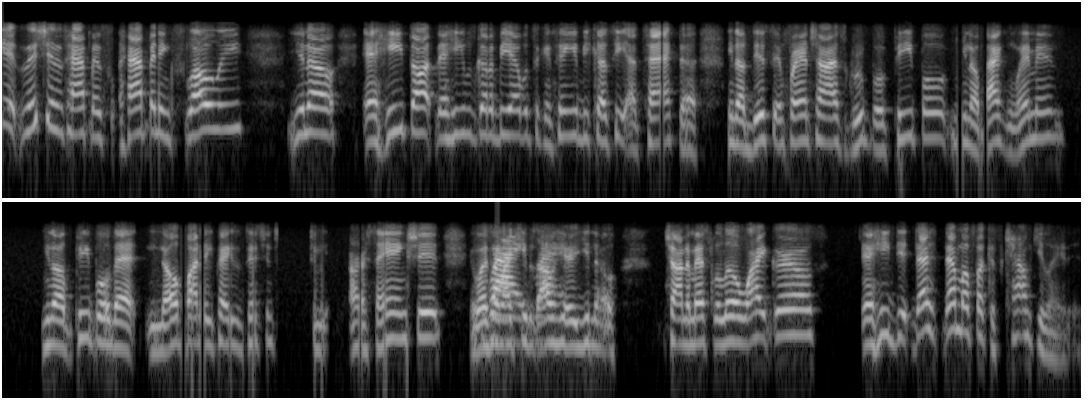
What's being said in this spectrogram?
is. This shit is happen, happening slowly, you know. And he thought that he was going to be able to continue because he attacked a you know disenfranchised group of people, you know, black women, you know, people that nobody pays attention to are saying shit. It wasn't like he Right, was out here, you know, trying to mess with little white girls. And he did that. That motherfucker's calculated.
